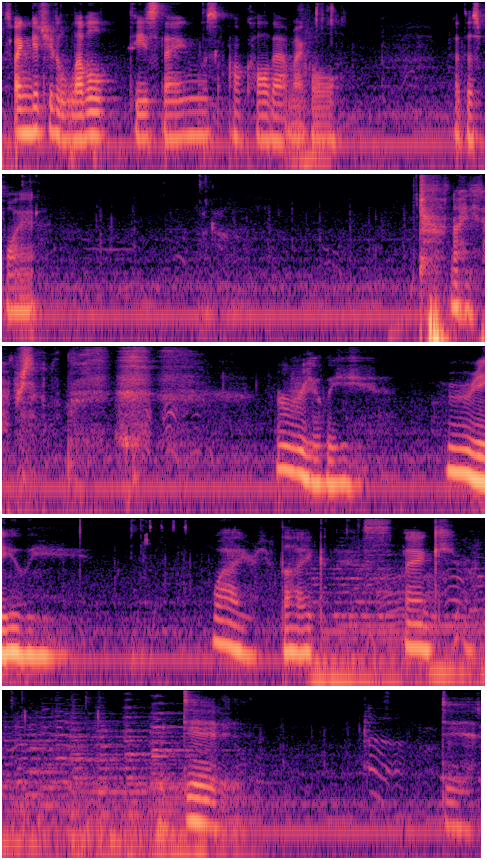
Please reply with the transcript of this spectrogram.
So if I can get you to level these things, I'll call that my goal at this point. 99%. really? Really? Why are you like this? Thank you. You did it. Did it.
